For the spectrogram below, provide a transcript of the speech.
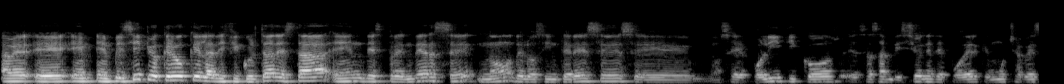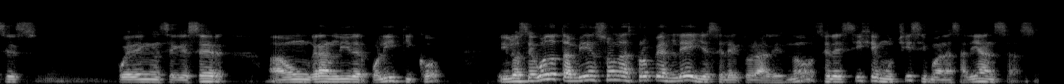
A ver, eh, en, principio creo que la dificultad está en desprenderse, ¿no? De los intereses, eh, no sé, políticos, esas ambiciones de poder que muchas veces pueden enseguecer a un gran líder político, y lo segundo también son las propias leyes electorales, ¿no? Se le exige muchísimo a las alianzas.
